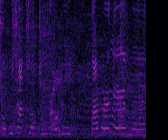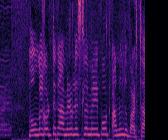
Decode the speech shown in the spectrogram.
সবুজ শাকসবজি হলুদ তারপরে মঙ্গলকোট থেকে আমিরুল ইসলামের রিপোর্ট আনন্দ বার্তা।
